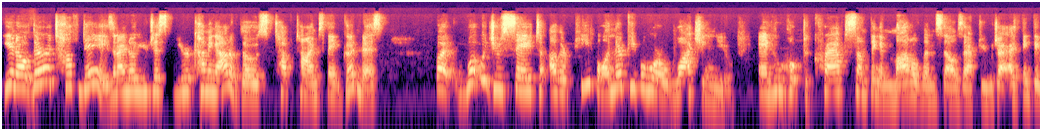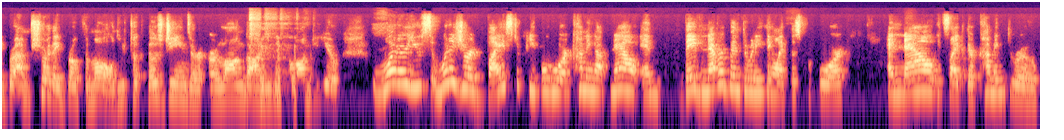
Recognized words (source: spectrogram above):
you know, there are tough days. And I know you just you're coming out of those tough times, thank goodness. But what would you say to other people? And there are people who are watching you and who hope to craft something and model themselves after you, which I, I think they, I'm sure they broke the mold. You took those genes are, are long gone and they belong to you. What are you, what is your advice to people who are coming up now and they've never been through anything like this before? And now it's like they're coming through.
